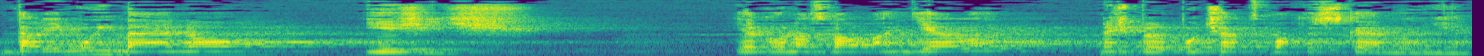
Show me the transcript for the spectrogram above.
dali mu jméno Ježíš, jak ho nazval anděl, než byl počat v mateřském lůně.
